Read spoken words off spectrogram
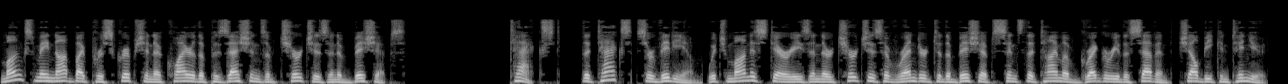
Monks may not by prescription acquire the possessions of churches and of bishops. Text. The tax servitium which monasteries and their churches have rendered to the bishops since the time of Gregory VII, shall be continued.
